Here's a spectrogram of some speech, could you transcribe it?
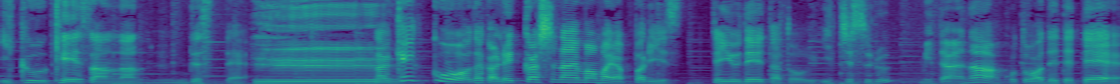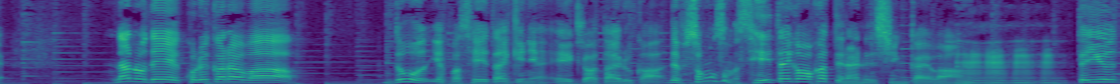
行く計算なんですって。へだから結構だから劣化しないままやっぱりっていうデータと一致するみたいなことは出てて。なのでこれからはどうやっぱ生態系に影響を与えるか。でもそもそも生態が分かってないので深海は、うんうんっうんうん。ていう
